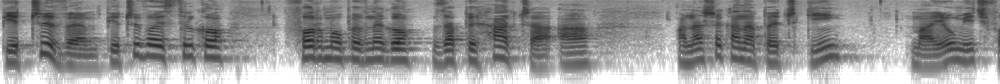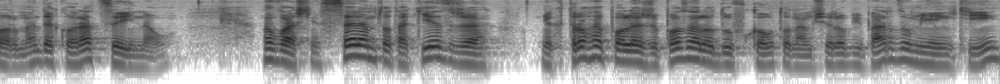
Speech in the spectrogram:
pieczywem? Pieczywo jest tylko formą pewnego zapychacza, a, a nasze kanapeczki mają mieć formę dekoracyjną. No właśnie, z serem to tak jest, że jak trochę poleży poza lodówką, to nam się robi bardzo miękki,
